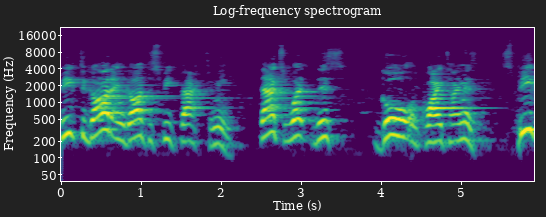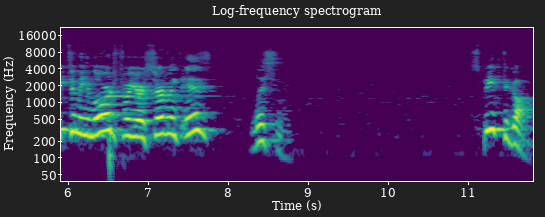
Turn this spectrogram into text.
Speak to God and God to speak back to me. That's what this goal of quiet time is. Speak to me, Lord, for your servant is listening. Speak to God.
